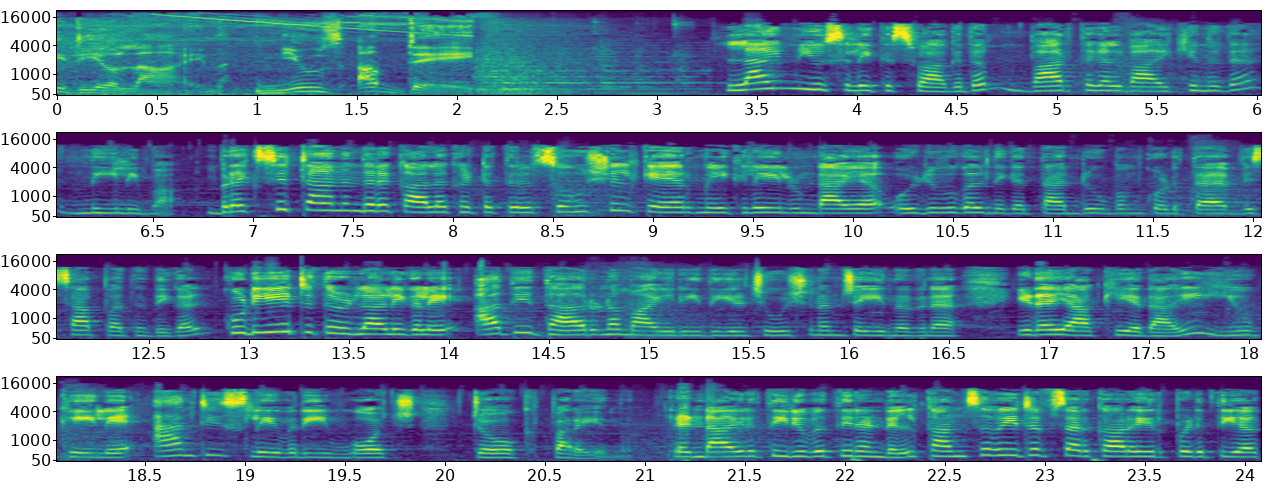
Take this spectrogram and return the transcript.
Lime News Update. ലൈവ് ന്യൂസിലേക്ക് സ്വാഗതം വാർത്തകൾ വായിക്കുന്നത് നീലിമ ബ്രെക്സിറ്റ് ആനന്തര കാലഘട്ടത്തിൽ സോഷ്യൽ കെയർ മേഖലയിലുണ്ടായ ഒഴിവുകൾ നികത്താൻ രൂപം കൊടുത്ത വിസ പദ്ധതികൾ കുടിയേറ്റ തൊഴിലാളികളെ അതിദാരുണമായ രീതിയിൽ ചൂഷണം ചെയ്യുന്നതിന് ഇടയാക്കിയതായി യു കെയിലെ ആന്റി സ്ലേവറി വാച്ച് ടോക്ക് പറയുന്നു. രണ്ടായിരത്തി ഇരുപത്തിരണ്ടിൽ കൺസർവേറ്റീവ് സർക്കാർ ഏർപ്പെടുത്തിയ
